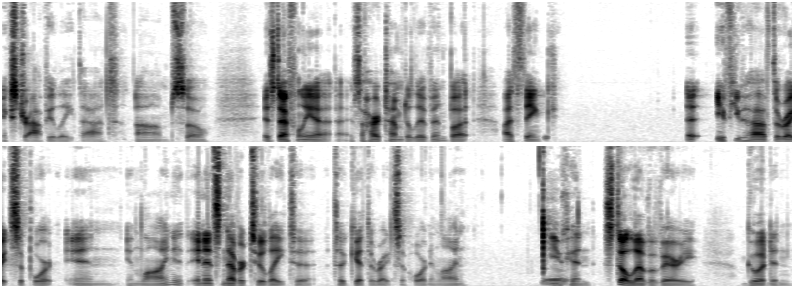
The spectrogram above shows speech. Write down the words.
extrapolate that. Um, so it's definitely a it's a hard time to live in, but I think uh, if you have the right support in in line, it, and it's never too late to to get the right support in line, you can still live a very good and,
